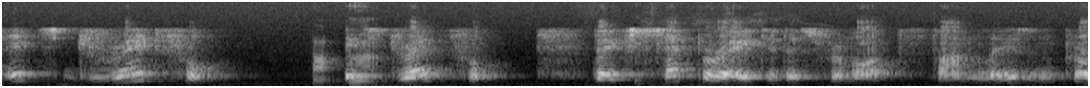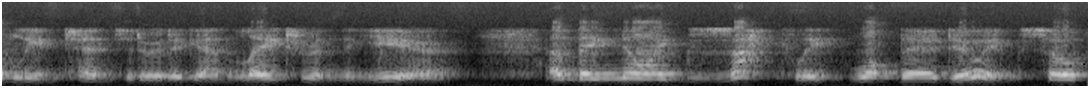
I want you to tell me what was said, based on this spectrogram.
it's dreadful. Uh-uh. It's dreadful. They've separated us from our families and probably intend to do it again later in the year. And they know exactly what they're doing. So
